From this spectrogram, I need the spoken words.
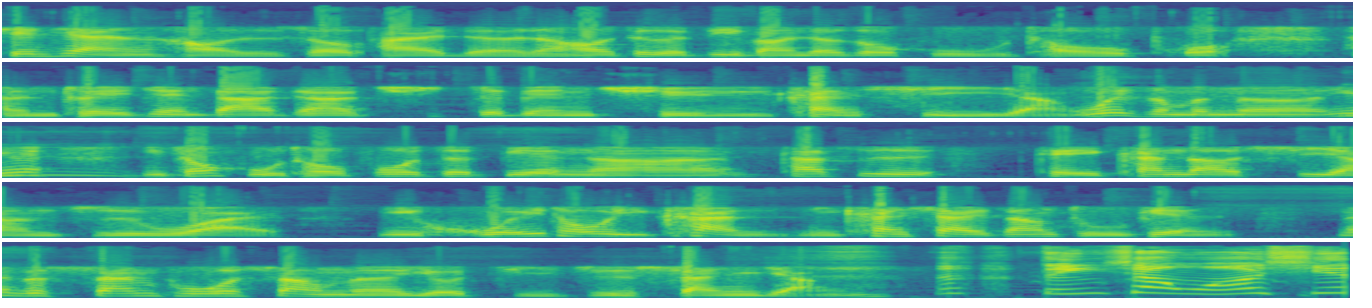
天气很好的时候拍的。然后这个地方叫做虎头坡，很推荐大家去这边去看夕阳。为什么呢？因为你从虎头坡这边呢，它是可以看到夕阳之外，你回头一看，你看下一张图片，那个山坡上呢有几只山羊。等一下，我要先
